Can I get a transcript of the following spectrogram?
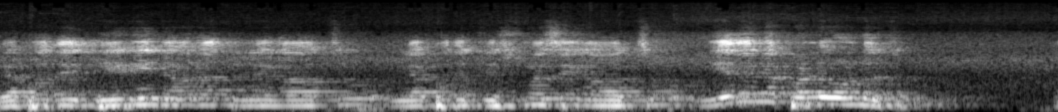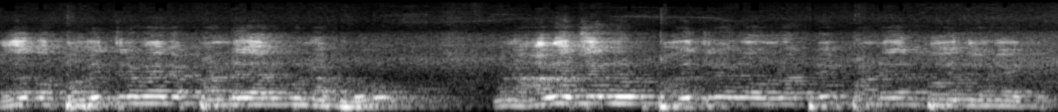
లేకపోతే దేవీ నవరాత్రులే కావచ్చు లేకపోతే క్రిస్మసే కావచ్చు ఏదైనా పండుగ ఉండొచ్చు. అదొక పవిత్రమైన పండుగ అనుకున్నప్పుడు మన ఆలోచనలు పవిత్రంగా ఉన్నప్పుడే పండుగలు పవిత్రంగా అవుతాయి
